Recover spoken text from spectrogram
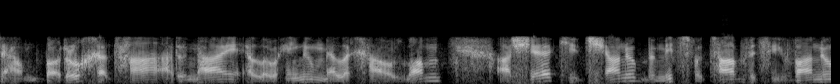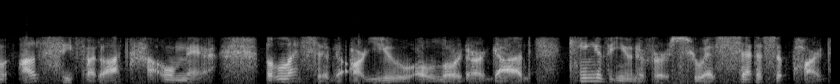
sound. Baruch atah Adonai Eloheinu melech haolam, asher b'mitzvotav v'tzivanu al sefirat haomer. Blessed are you, O Lord our God, King of the universe, who has set us apart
